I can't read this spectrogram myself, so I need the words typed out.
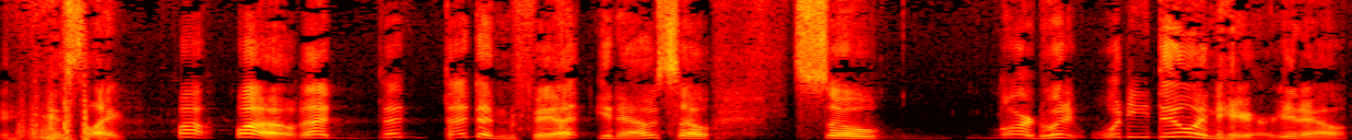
it's like, whoa, whoa that, that, that didn't fit, you know? So, so, Lord, what, what are you doing here, you know?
